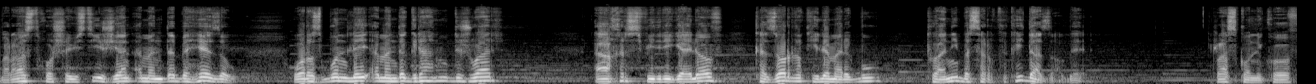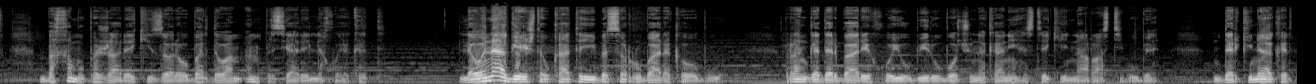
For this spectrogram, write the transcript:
بەڕاست خۆشەویستی ژیان ئەمەندە بەهێزە و وەڕس بوون لێی ئەمەندە گران و دژوار؟ ئاخر سفیدریگایلۆف کە زۆر ڕقی لە مەرگ بوو توانی بەسەر ڕقەکەیدا زاڵ بێ. ڕاسکۆلنیکۆف بە خەم و پەژارەیەکی زۆرەوە بەردەوام ئەم پرسیارەی لە خۆی ئەکرد. لەوە ناگەیشت ئەو کاتەی بەسەر ڕووبارەکەوە بوو ڕەنگە دەربارەی خۆی و بیر و بۆچوونەکانی هەستێکی ناڕاستی بووبێ. دەرکی ناکرد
